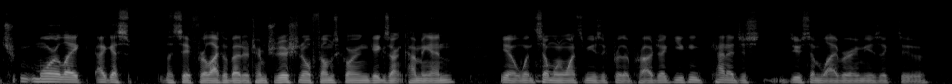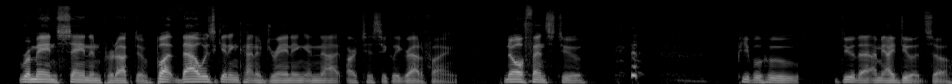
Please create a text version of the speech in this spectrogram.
tr- more like I guess let's say for lack of a better term, traditional film scoring gigs aren't coming in. You know, when someone wants music for their project, you can kind of just do some library music to remain sane and productive. But that was getting kind of draining and not artistically gratifying. No offense to people who do that. I mean, I do it, so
